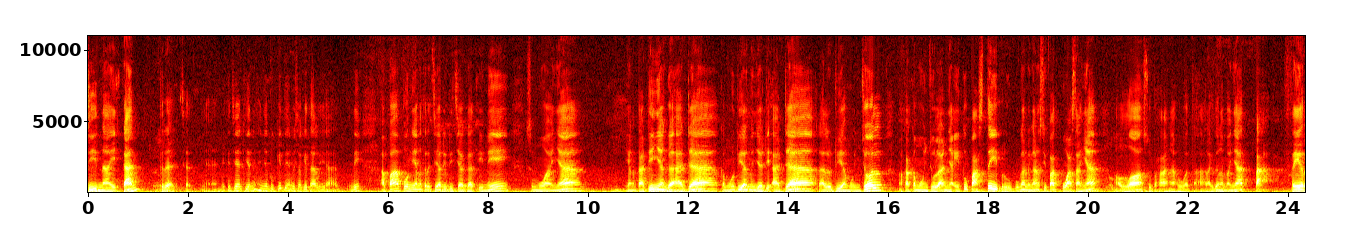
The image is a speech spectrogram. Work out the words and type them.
dinaikkan derajatnya. Ini kejadiannya hanya begitu yang bisa kita lihat. Jadi apa pun yang terjadi di jagat ini semuanya yang tadinya nggak ada kemudian menjadi ada lalu dia muncul maka kemunculannya itu pasti berhubungan dengan sifat kuasanya Allah Subhanahu wa taala. Itu namanya takfir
